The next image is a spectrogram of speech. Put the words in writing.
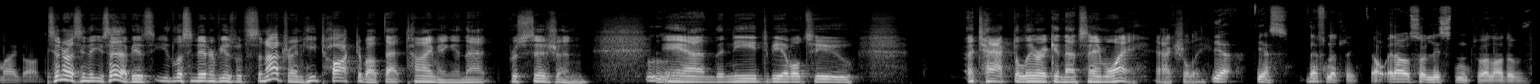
my God, It's interesting that you say that because you listen to interviews with Sinatra and he talked about that timing and that precision and the need to be able to attack the lyric in that same way, actually. Yeah. Yes, definitely. No, and I also listened to a lot of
